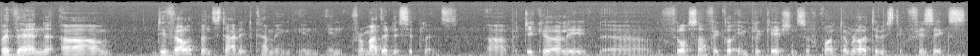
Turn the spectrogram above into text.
But then um, development started coming in, in from other disciplines, uh, particularly uh, the philosophical implications of quantum relativistic physics,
